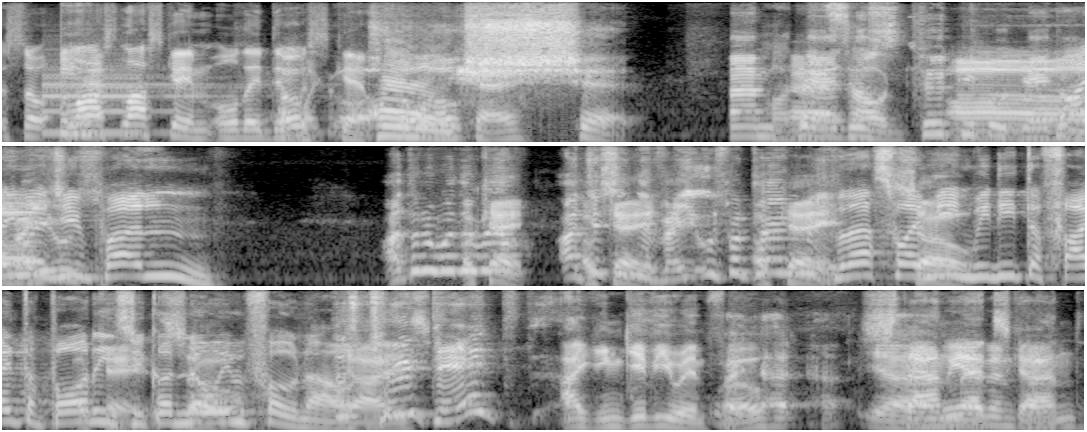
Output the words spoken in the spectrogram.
So last last game, all they did Oh was my skip. God. Holy okay. shit. Um, Oh, yeah, there's sound- two people Uh, dead. on Why would you button? I don't know where they Okay. I just okay, seen the vitals were down okay. me. But that's what So- I mean. We need to find the bodies. okay, we got no info now. There's Guys. two dead. I can give you info. Wait, uh, uh, yeah. Stan we have med info. scanned.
